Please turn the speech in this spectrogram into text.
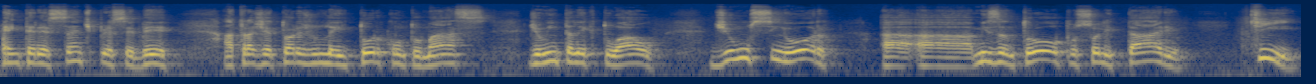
é interessante perceber a trajetória de um leitor contumaz, de um intelectual, de um senhor a, a, misantropo, solitário, que,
